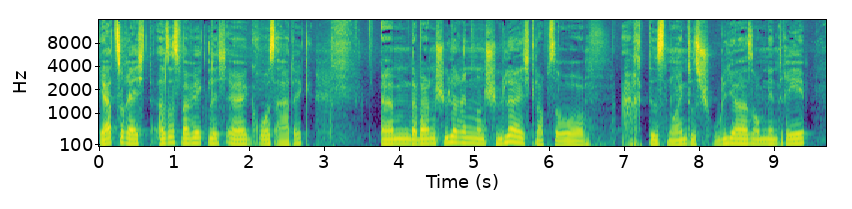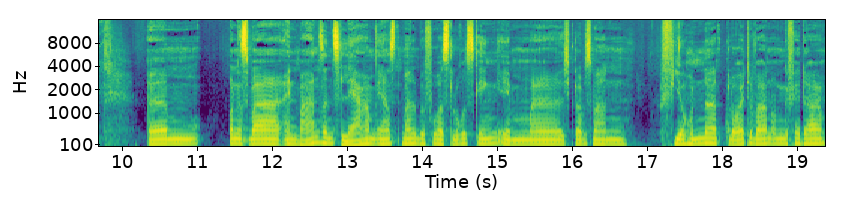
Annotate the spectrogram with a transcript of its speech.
Ja, zu Recht. Also es war wirklich äh, großartig. Ähm, da waren Schülerinnen und Schüler, ich glaube so achtes, neuntes Schuljahr, so um den Dreh. Ähm, und es war ein Wahnsinnslärm erstmal, bevor es losging. Eben, äh, ich glaube, es waren 400 Leute waren ungefähr da.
